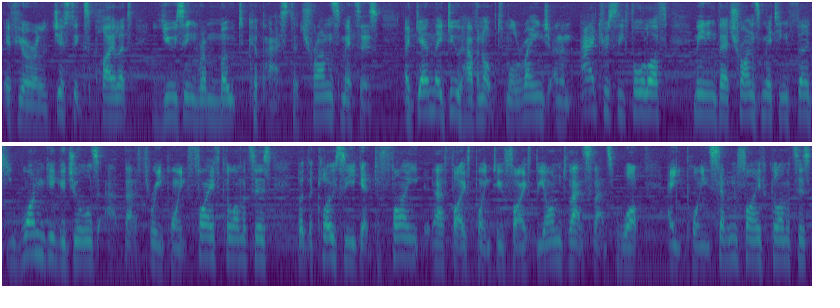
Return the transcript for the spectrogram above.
if you're a logistics pilot using remote capacitor transmitters. Again, they do have an optimal range and an accuracy fall off, meaning they're transmitting 31 gigajoules at that 3.5 kilometers, but the closer you get to 5, uh, 5.25 beyond that, so that's what, 8.75 kilometers,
